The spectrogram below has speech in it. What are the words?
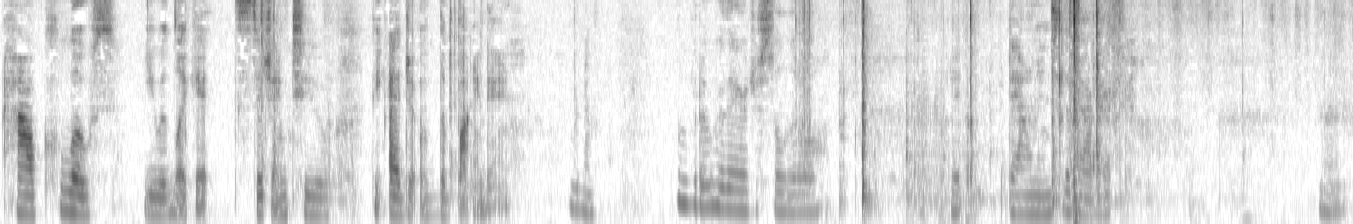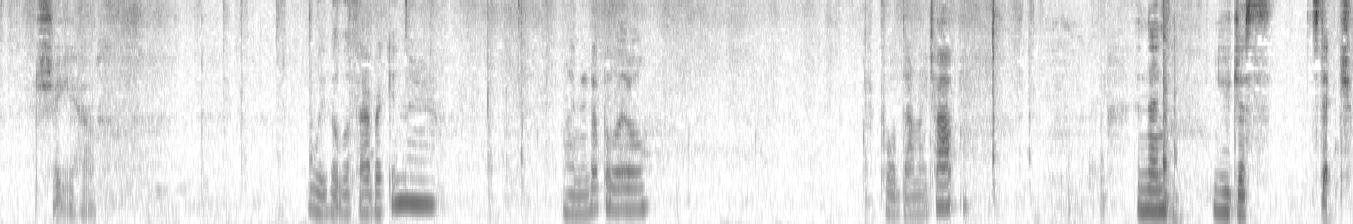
how close you would like it stitching to the edge of the binding. I'm going to move it over there just a little, put it down into the fabric, and show you how wiggle the fabric in there, line it up a little, fold down my top, and then you just stitch.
